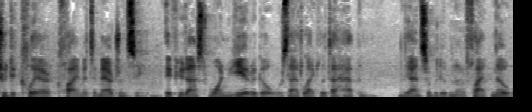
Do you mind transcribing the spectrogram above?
to declare climate emergency. If you'd asked one year ago, was that likely to happen? The answer would have been a flat no.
